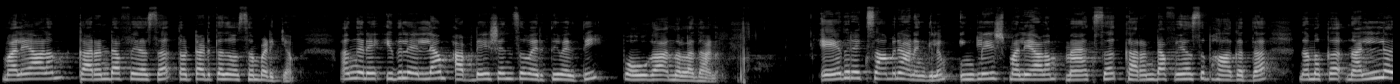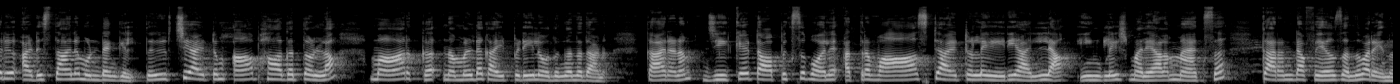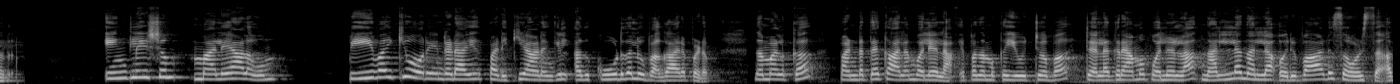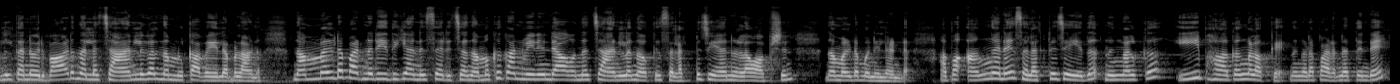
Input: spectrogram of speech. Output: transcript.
മലയാളം കറണ്ട് അഫയേഴ്സ് തൊട്ടടുത്ത ദിവസം പഠിക്കാം. അങ്ങനെ ഇതിലെല്ലാം അപ്ഡേഷൻസ് വരുത്തി വരുത്തി പോവുക എന്നുള്ളതാണ്. ഏതൊരു എക്സാമിനാണെങ്കിലും English Malayalam maths current affairs ഭാഗത്ത് നമുക്ക് നല്ലൊരു അടിസ്ഥാനമുണ്ടെങ്കിൽ തീർച്ചയായിട്ടും ആ ഭാഗത്തുള്ള മാർക്ക് നമ്മളുടെ കൈപ്പിടിയിൽ ഒതുങ്ങുന്നതാണ്. കാരണം ജി കെ ടോപ്പിക്സ് പോലെ അത്ര വാസ്റ്റ് ആയിട്ടുള്ള ഏരിയ അല്ല English Malayalam maths current affairs എന്ന് പറയുന്നത്. ഇംഗ്ലീഷും മലയാളവും പി വൈക്ക് ഓറിയന്റഡ് ആയി പഠിക്കുകയാണെങ്കിൽ അത് കൂടുതൽ ഉപകാരപ്പെടും. നമ്മൾക്ക് പണ്ടത്തെ കാലം പോലെയല്ല. ഇപ്പം നമുക്ക് യൂട്യൂബ് ടെലഗ്രാം പോലെയുള്ള നല്ല നല്ല ഒരുപാട് സോഴ്സ് അതിൽ തന്നെ ഒരുപാട് നല്ല ചാനലുകൾ നമുക്ക് അവൈലബിൾ ആണ്. നമ്മളുടെ പഠന രീതിക്ക് അനുസരിച്ച് നമുക്ക് കൺവീനിയന്റ് ആവുന്ന ചാനൽ നോക്കി സെലക്ട് ചെയ്യാനുള്ള ഓപ്ഷൻ നമ്മളുടെ മുന്നിലുണ്ട്. അപ്പോൾ അങ്ങനെ സെലക്ട് ചെയ്ത് നിങ്ങൾക്ക് ഈ ഭാഗങ്ങളൊക്കെ നിങ്ങളുടെ പഠനത്തിന്റെ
